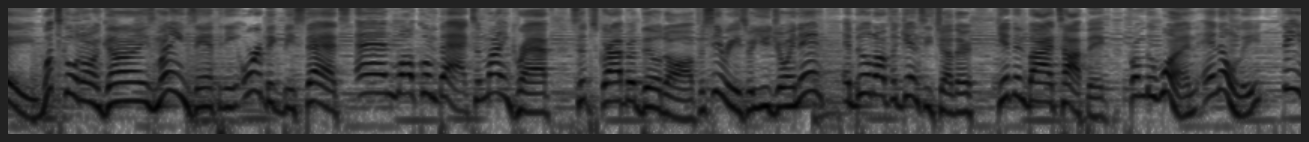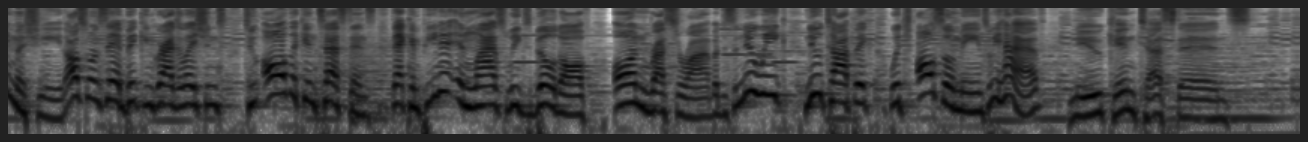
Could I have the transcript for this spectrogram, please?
Hey, what's going on guys? My name's Anthony or Big B Stats and welcome back to Minecraft Subscriber Build Off, a series where you join in and build off against each other given by a topic from the one and only Theme Machine. Also want to say a big congratulations to all the contestants that competed in last week's build off on Restaurant, but it's a new week, new topic, which also means we have new contestants.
